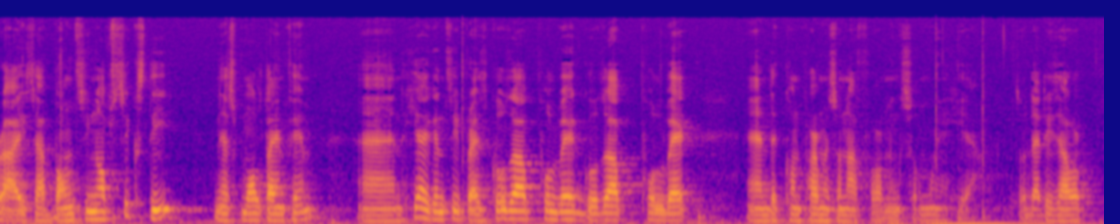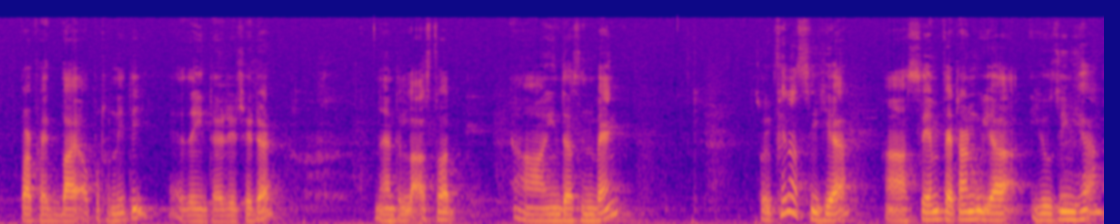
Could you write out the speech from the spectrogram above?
price are bouncing up 60 in a small time frame. And here I can see price goes up pull back goes up pull back and the confirmation are forming somewhere here. So that is our perfect buy opportunity as a intraday trader. And the last one uh, IndusInd Bank. So if you not see here uh, same pattern we are using here.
